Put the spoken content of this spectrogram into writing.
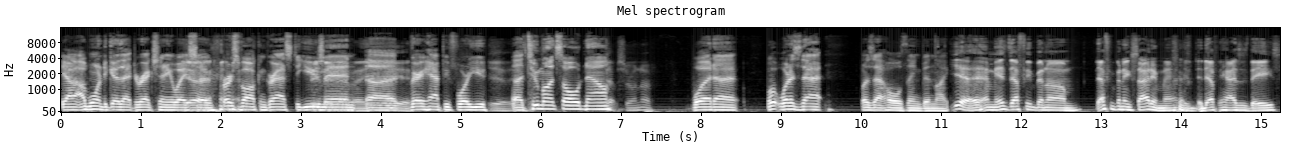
Yeah, I wanted to go that direction anyway. So first of all, congrats to you, man. that, man. Uh, yeah, yeah. Very happy for you. Yeah, Uh, two months old now. Yep, sure enough. What uh, what what is that? What has that whole thing been like? Yeah, I mean, it's definitely been um definitely been exciting, man. it, it definitely has its days.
